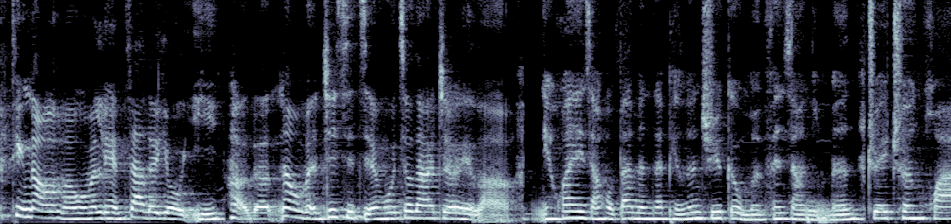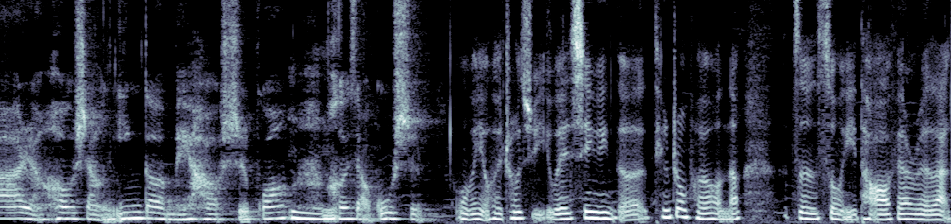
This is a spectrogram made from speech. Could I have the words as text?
听到了吗？我们廉价的友谊。好的，那我们这期节目就到这里了。也欢迎小伙伴们在评论区给我们分享你们追春花，然后赏樱的美好时光，嗯，和小故事。我们也会抽取一位幸运的听众朋友呢，赠送一套 Off and Relax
